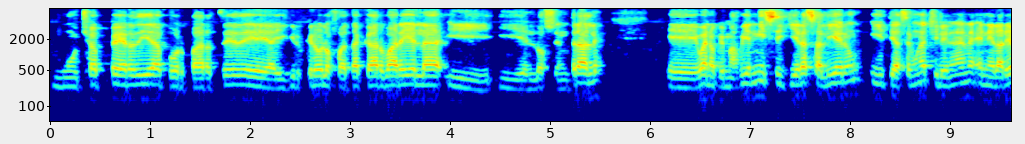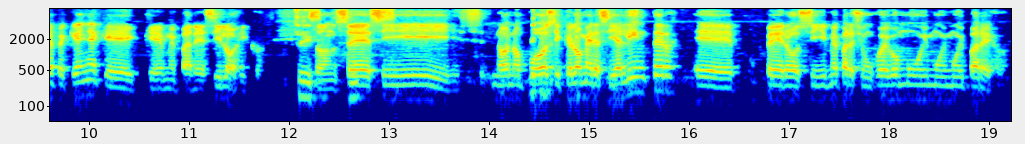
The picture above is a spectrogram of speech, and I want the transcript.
mucha pérdida por parte de, ahí creo que lo fue a atacar Varela y, y los centrales. Eh, bueno, que más bien ni siquiera salieron y te hacen una chilena en, en el área pequeña que, que me parece ilógico. Sí, Entonces, sí, no, no puedo decir que lo merecía el Inter, eh, pero sí me pareció un juego muy, muy, muy parejo.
